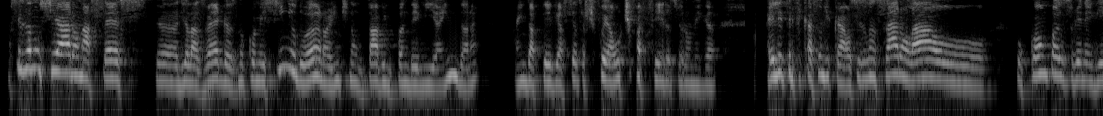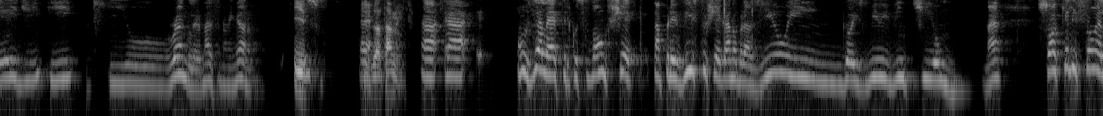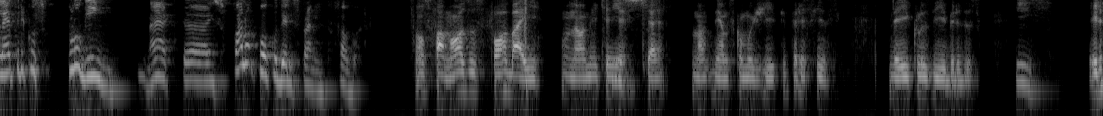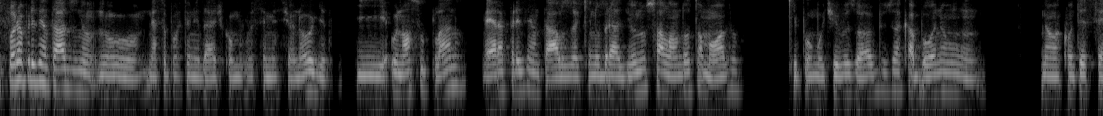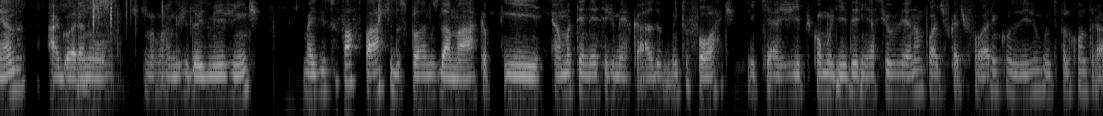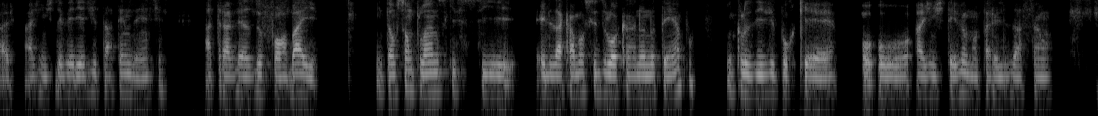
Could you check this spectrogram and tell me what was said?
Vocês anunciaram na CES eh, de Las Vegas no comecinho do ano, a gente não estava em pandemia ainda, né? Ainda teve acesso, acho que foi a última feira, se eu não me engano. A eletrificação de carros. Vocês lançaram lá o, o Compass, Renegade e e o Wrangler, né, se não me engano. Isso, é. exatamente. Ah, os elétricos que vão chegar, está previsto chegar no Brasil em 2021, né? Só que eles são elétricos plug-in, né? Ah, fala um pouco deles para mim, por favor. São os famosos 4xE, o nome que, que é, nós demos como Jeep para esses veículos híbridos. Isso. Eles foram apresentados no, no, nessa oportunidade, como você mencionou, Guido, e o nosso plano era apresentá-los aqui no Brasil no Salão do Automóvel, que por motivos óbvios acabou não, não acontecendo agora no, no ano de 2020, mas isso faz parte dos planos da marca e é uma tendência de mercado muito forte e que a Jeep, como líder em SUV, não pode ficar de fora, inclusive muito pelo contrário. A gente deveria ditar a tendência através do For. Então, são planos que se eles acabam se deslocando no tempo, inclusive porque o, o, a gente teve uma paralisação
